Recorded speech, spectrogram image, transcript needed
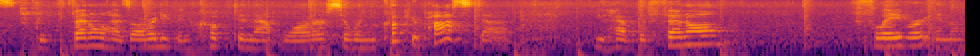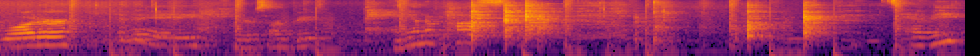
The fennel has already been cooked in that water. So when you cook your pasta, you have the fennel flavor in the water. And then okay, here's our big pan of pasta. It's heavy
